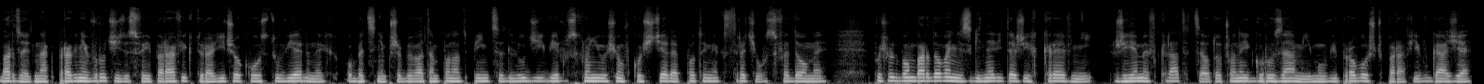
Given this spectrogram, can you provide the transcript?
Bardzo jednak pragnie wrócić do swojej parafii, która liczy około stu wiernych. Obecnie przebywa tam ponad 500 ludzi, wielu schroniło się w kościele po tym, jak stracił swe domy. Pośród bombardowań zginęli też ich krewni. Żyjemy w klatce otoczonej gruzami, mówi proboszcz parafii w gazie.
